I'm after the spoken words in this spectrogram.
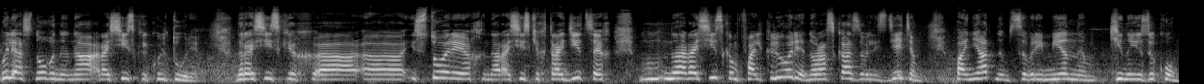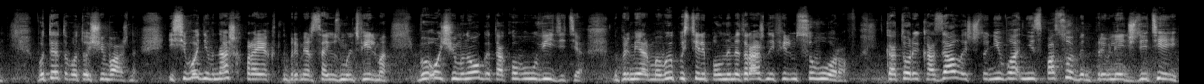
были основаны на российской культуре, на российских э, э, историях, на российских традициях, на российском фольклоре, но рассказывались детям понятным современным киноязыком. Вот это вот очень важно. И сегодня в наших проектах, например, «Союз мультфильма», вы очень много такого увидите. Например, мы выпустили полнометражный фильм «Суворов», который казалось, что не, не способен привлечь детей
